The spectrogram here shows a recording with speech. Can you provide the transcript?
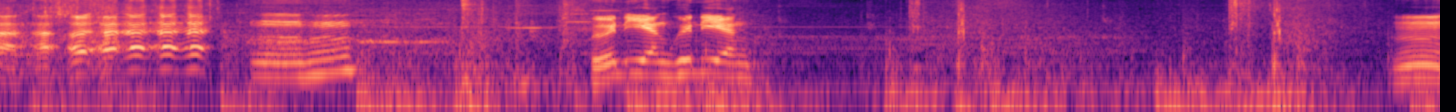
อเออเออเออเออเอออือหือพื้นเอียงพื้นเอียง อืม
